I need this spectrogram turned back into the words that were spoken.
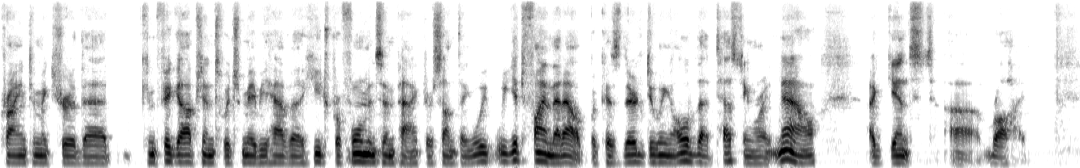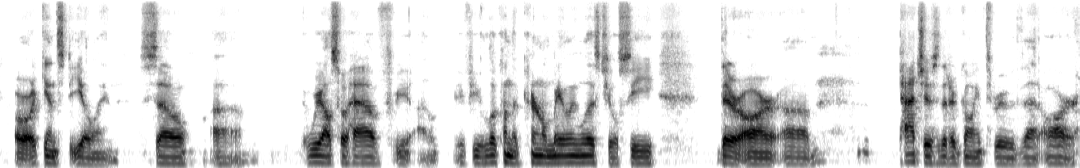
trying to make sure that config options which maybe have a huge performance impact or something we, we get to find that out because they're doing all of that testing right now against uh, rawhide or against eln. So uh, we also have if you look on the kernel mailing list you'll see there are um, patches that are going through that are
